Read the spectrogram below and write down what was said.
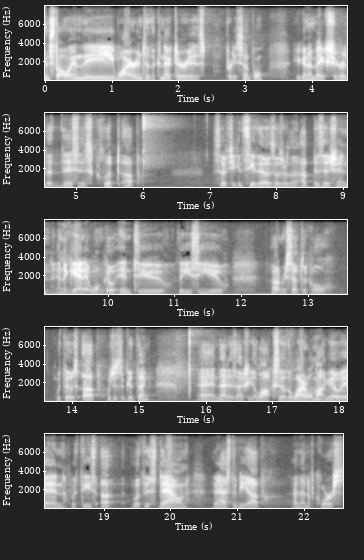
installing the wire into the connector is pretty simple. You're going to make sure that this is clipped up. So if you can see those, those are the up position. And again, it won't go into the ECU uh, receptacle with those up, which is a good thing. And that is actually a lock. So the wire will not go in with these up, with this down. It has to be up. And then of course,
